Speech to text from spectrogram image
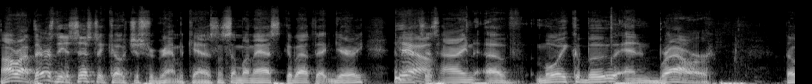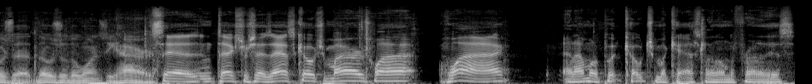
All right, there's the assistant coaches for Grant McCasland. Someone asked about that, Gary, and that's Yeah. his hiring of Moy Kaboo and Brower. Those are those are the ones he hired. Says and Texter says, ask Coach Myers why why, and I'm going to put Coach McCasland on the front of this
